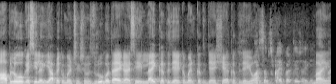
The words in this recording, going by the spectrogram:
आप लोगों को कैसी लगी? आप कमेंट सेक्शन में ज़रूर बताएगा। ऐसे लाइक करते जाइए कमेंट करते जाइए शेयर करते जाइए और सब्सक्राइब करते जाइए। बाय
